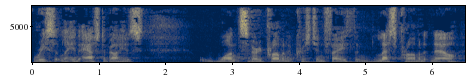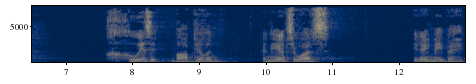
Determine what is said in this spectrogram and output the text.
recently and asked about his once very prominent Christian faith and less prominent now. Who is it, Bob Dylan? And the answer was, it ain't me, babe.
